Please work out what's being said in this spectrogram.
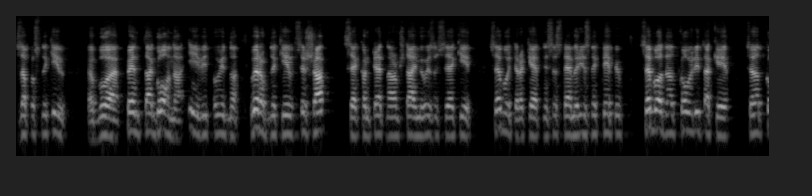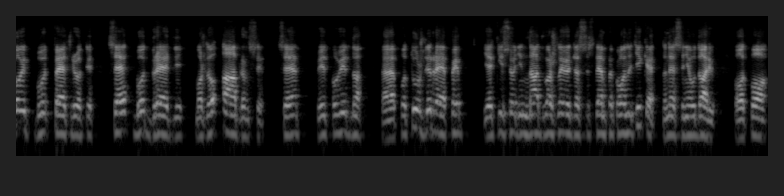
запускників е, буде Пентагона і відповідно виробників США. Це конкретно Рамштайн визначиться, які це будуть ракетні системи різних типів. Це будуть додаткові літаки, це додаткові будуть Петріоти, це будуть Бредлі, можливо, Абрамси. Це відповідно е, потужні репи, які сьогодні надважливі для систем ППО не тільки нанесення ударів от по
